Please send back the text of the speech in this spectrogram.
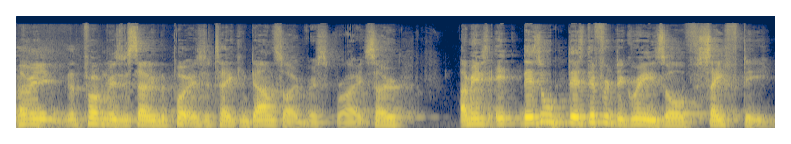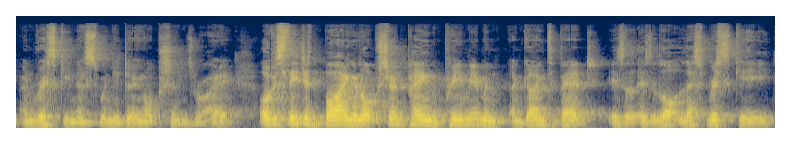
I mean, the problem is you're selling the put is you're taking downside risk, right? So, I mean, it, there's all there's different degrees of safety and riskiness when you're doing options, right? Obviously, just buying an option, paying the premium, and, and going to bed is a, is a lot less risky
